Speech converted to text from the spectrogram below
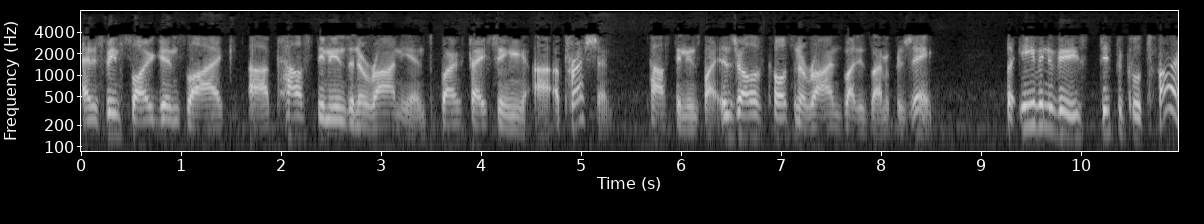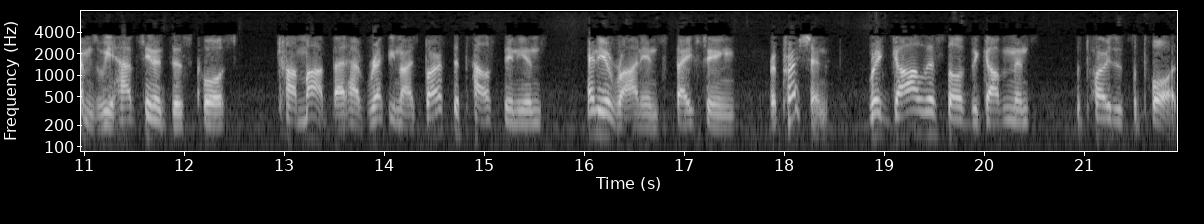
And it's been slogans like uh, Palestinians and Iranians both facing uh, oppression. Palestinians by Israel, of course, and Iranians by the Islamic regime. But even in these difficult times, we have seen a discourse come up that have recognized both the Palestinians and the Iranians facing repression, regardless of the government's supposed support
